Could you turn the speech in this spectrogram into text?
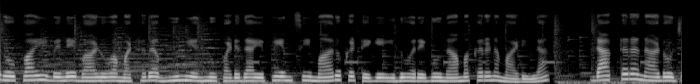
ರೂಪಾಯಿ ಬೆಲೆ ಬಾಳುವ ಮಠದ ಭೂಮಿಯನ್ನು ಪಡೆದ ಎಪಿಎಂಸಿ ಮಾರುಕಟ್ಟೆಗೆ ಇದುವರೆಗೂ ನಾಮಕರಣ ಮಾಡಿಲ್ಲ. ಡಾಕ್ಟರ ನಾಡೋಜ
